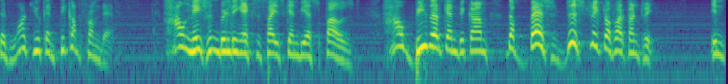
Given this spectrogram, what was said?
that what you can pick up from there. How nation building exercise can be espoused. How Bidar can become the best district of our country in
